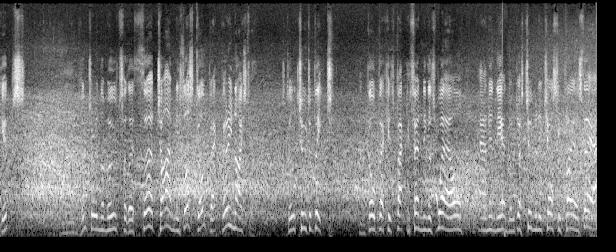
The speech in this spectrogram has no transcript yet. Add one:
Gibbs. And Wooter in the move for the third time, and he's lost Goldbaek very nicely. Still two to beat. And Goldbaek is back defending as well. And in the end, there were just too many Chelsea players there.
